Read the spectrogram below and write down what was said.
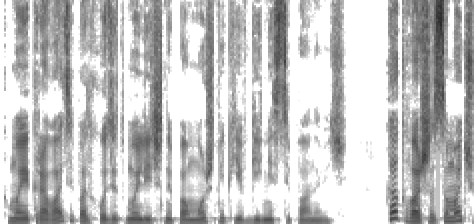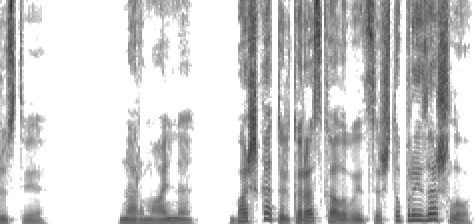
К моей кровати подходит мой личный помощник Евгений Степанович. Как ваше самочувствие? Нормально. Башка только раскалывается. Что произошло?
